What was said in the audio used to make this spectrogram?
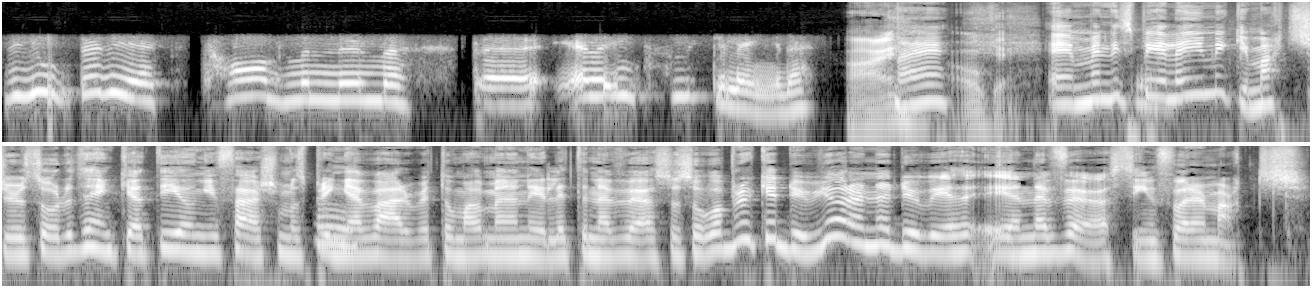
vi gjorde det ett tag men nu mest, eh, eller inte så mycket längre. Nej, Nej. okej. Eh, Men ni spelar ju mycket matcher och så. Då tänker jag att det är ungefär som att springa varvet om man är lite nervös och så. Vad brukar du göra när du är nervös inför en match?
